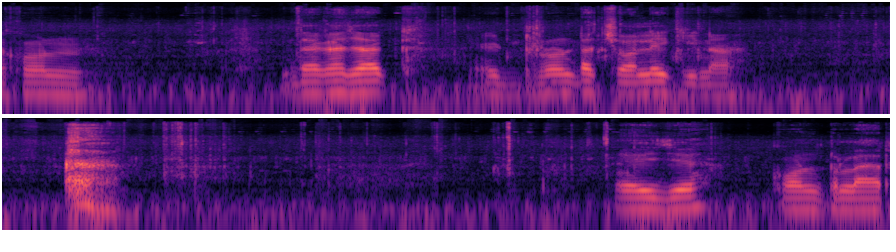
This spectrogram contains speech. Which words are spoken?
এখন দেখা যাক এই ড্রোনটা চলে কি না এই যে কন্ট্রোলার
